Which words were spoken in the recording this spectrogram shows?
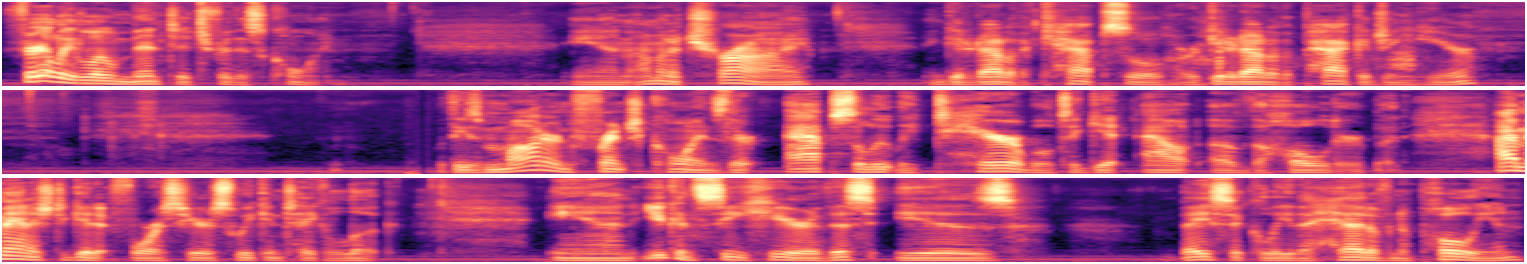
fairly low mintage for this coin. And I'm going to try and get it out of the capsule or get it out of the packaging here. With these modern French coins, they're absolutely terrible to get out of the holder, but I managed to get it for us here so we can take a look. And you can see here, this is basically the head of Napoleon,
